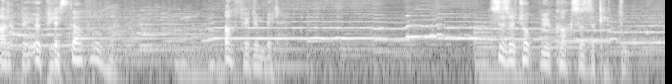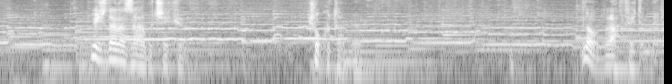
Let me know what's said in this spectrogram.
Tarık Bey öpeyim. Estağfurullah. Affedin beni. Size çok büyük haksızlık ettim. Vicdan azabı çekiyorum. Çok utanıyorum. Ne olur affedin beni.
